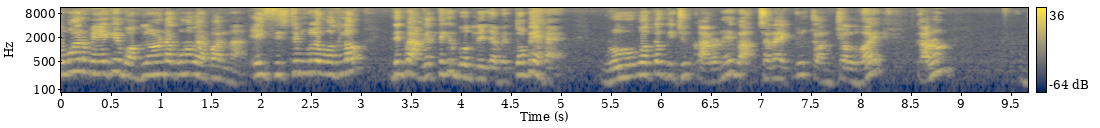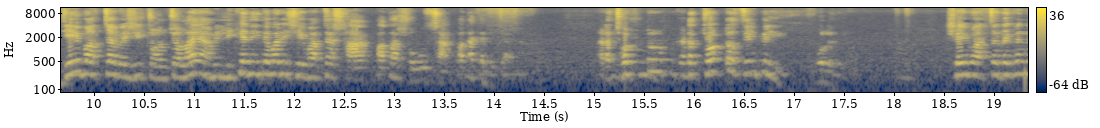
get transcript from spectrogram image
তোমার মেয়েকে বদলানোটা কোনো ব্যাপার না। এই সিস্টেমগুলো বদলাও, দেখবে আগের থেকে বদলে যাবে। তবে হ্যাঁ গ্রহগত কিছু কারণে বাচ্চারা একটু চঞ্চল হয়। কারণ যে বাচ্চা বেশি চঞ্চল হয়, আমি লিখে দিতে পারি, সেই বাচ্চা শাক পাতা, সবুজ শাক পাতা খেতে চায় না। একটা ছোট্ট একটা ছোট্ট সিম্পলি বলে দিলাম। সেই বাচ্চা দেখবেন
